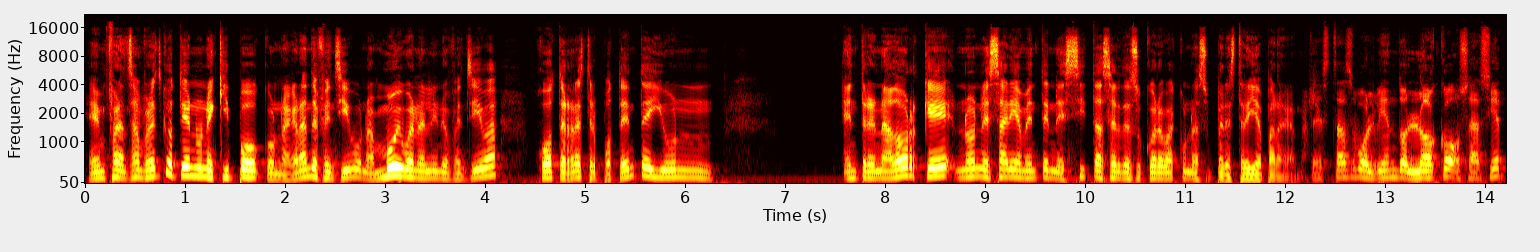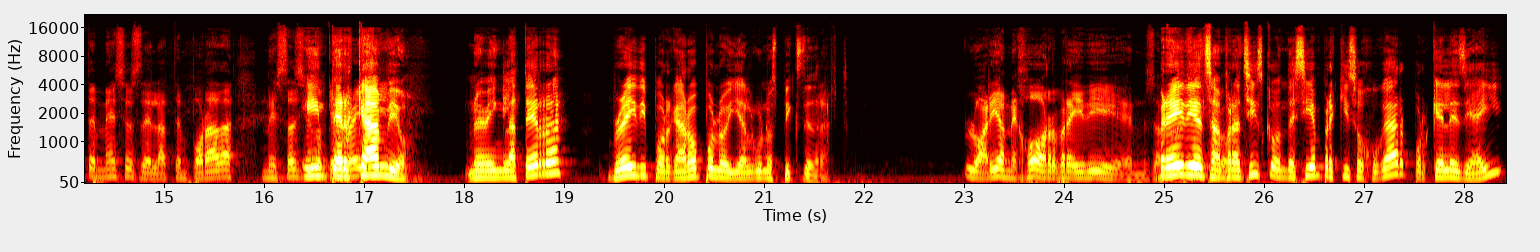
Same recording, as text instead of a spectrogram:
En San Francisco tiene un equipo con una gran defensiva, una muy buena línea ofensiva, juego terrestre potente y un entrenador que no necesariamente necesita hacer de su coreback una superestrella para ganar. Te estás volviendo loco. O sea, siete meses de la temporada. Me estás diciendo que Intercambio. Nueva Inglaterra, Brady por Garópolo y algunos picks de draft. Brady lo haría mejor Brady en San Brady en San Francisco. Francisco, donde siempre quiso jugar, porque él es de ahí.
